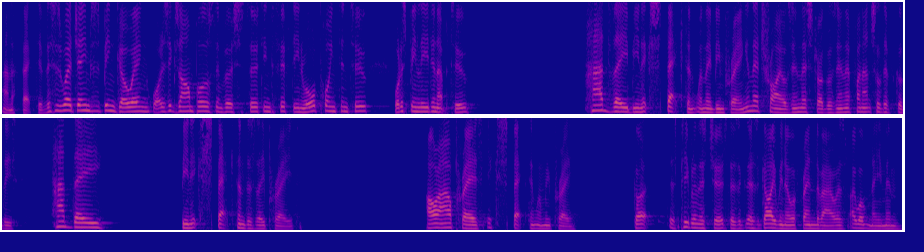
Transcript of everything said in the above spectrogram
and effective. This is where James has been going. What his examples in verses 13 to 15 are all pointing to, what it's been leading up to. Had they been expectant when they've been praying in their trials, in their struggles, in their financial difficulties, had they been expectant as they prayed? Are our prayers expectant when we pray? God, there's people in this church, there's a, there's a guy we know, a friend of ours, I won't name him.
